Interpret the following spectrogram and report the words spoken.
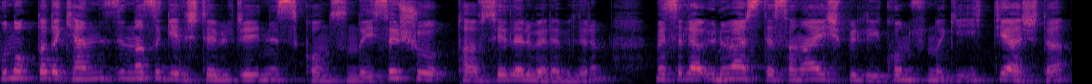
Bu noktada kendinizi nasıl geliştirebileceğiniz konusunda ise şu tavsiyeleri verebilirim. Mesela üniversite sanayi işbirliği konusundaki ihtiyaçta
